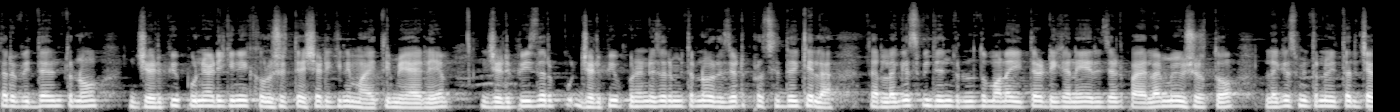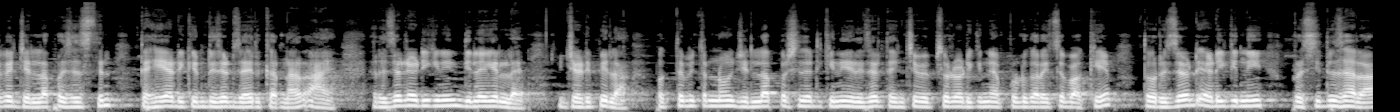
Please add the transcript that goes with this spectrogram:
तर विद्यार्थ्यांनो झेडपी पुणे या ठिकाणी करू शकते अशा ठिकाणी माहिती मिळाली आहे. झेडपी जर झेडपी पुण्याने जर मित्रांनो रिझल्ट प्रसिद्ध केला तर लगेच विद्यार्थ्यांनो तुम्हाला इतर ठिकाणी रिझल्ट पाहायला मिळू शकतो. लगेच मित्रांनो इतर ज्या काही जिल्हा परिषद असतील त्याही या ठिकाणी रिझल्ट जाहीर करणार आहे. रिझल्ट या ठिकाणी दिला गेला आहे. झेडपीला फक्त मित्रांनो जिल्हा परिषद या ठिकाणी रिझल्ट त्यांच्या वेबसाईटवर या ठिकाणी अपलोड करायचं बाकी आहे. तो रिझल्ट या ठिकाणी प्रसिद्ध झाला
